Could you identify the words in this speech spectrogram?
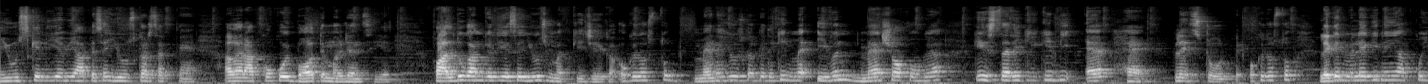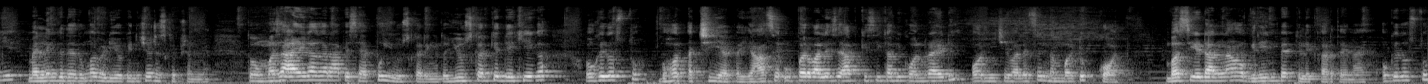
यूज़ के लिए भी आप इसे यूज़ कर सकते हैं, अगर आपको कोई बहुत इमरजेंसी है। फालतू काम के लिए इसे यूज़ मत कीजिएगा। ओके दोस्तों, मैंने यूज़ करके देखी, मैं इवन मैं शॉक हो गया कि इस तरीके की भी ऐप है प्ले स्टोर पे। ओके दोस्तों, लेकिन मिलेगी नहीं आपको ये, मैं लिंक दे दूँगा वीडियो के नीचे डिस्क्रिप्शन में। तो मज़ा आएगा अगर आप इस ऐप को यूज़ करेंगे तो यूज़ करके देखिएगा। ओके दोस्तों, बहुत अच्छी ऐप है। यहाँ से ऊपर वाले से आप किसी का भी कॉलर आईडी और नीचे वाले से नंबर टू कॉल बस ये डालना है और ग्रीन पे क्लिक कर देना है। ओके दोस्तों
